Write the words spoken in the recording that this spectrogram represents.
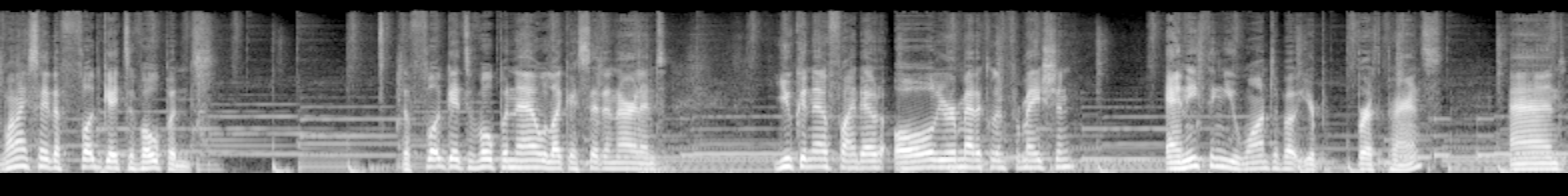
when I say the floodgates have opened, the floodgates have opened now, like I said in Ireland. You can now find out all your medical information, anything you want about your birth parents. And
